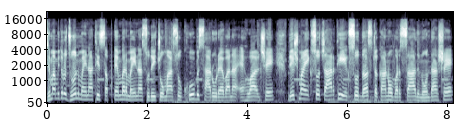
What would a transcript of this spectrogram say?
જેમાં મિત્રો જૂન મહિનાથી સપ્ટેમ્બર મહિના સુધી ચોમાસું ખૂબ સારું રહેવાના અહેવાલ છે. દેશમાં એકસો ચારથી એકસો દસ ટકાનો વરસાદ નોંધાશે.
